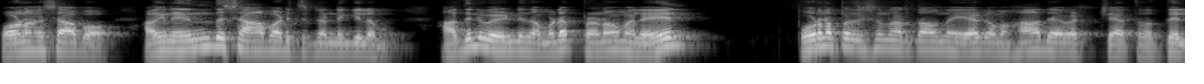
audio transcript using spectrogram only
കോണക ശാപോ? അങ്ങനെ എന്ത് ശാപം അടിച്ചിട്ടുണ്ടെങ്കിലും അതിനുവേണ്ടി നമ്മുടെ പ്രണവമലയിൽ പൂർണപ്രതിഷ്ഠ നടത്താവുന്ന ഏക മഹാദേവ ക്ഷേത്രത്തിൽ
